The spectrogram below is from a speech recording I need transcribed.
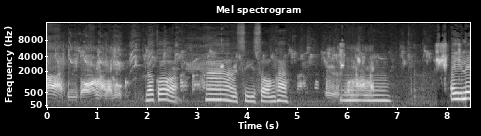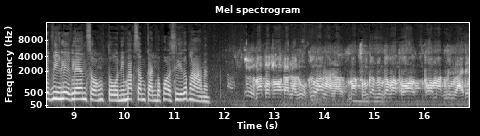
ห้าสี่สองอะไรลูกแล้วก็ห้าสี่สองค่ะเอออืสองหางนะมไอเลขวิ่งเลขแลนสองตัวนี้มักซ้ำกันบ่พ่อซีก็ผ่านั่น เออมาทอๆกันละลูกคือว่างานละมักศูนย์กันหนึ่งก็ว่าพอพอมักหนึ่งหลายได้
